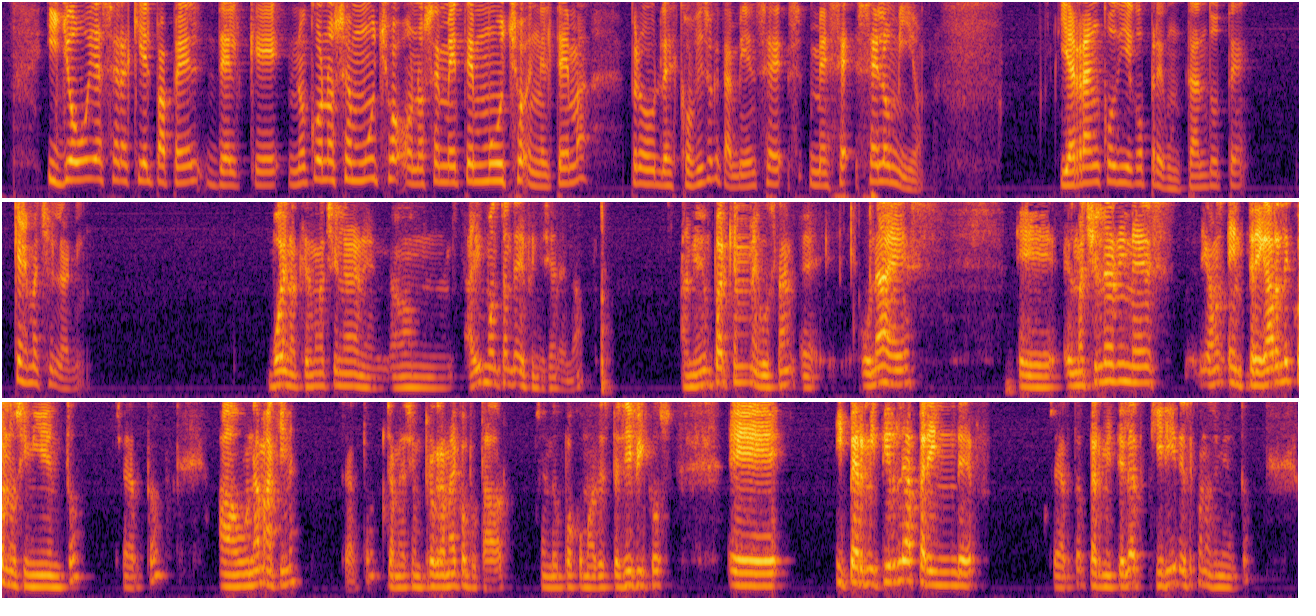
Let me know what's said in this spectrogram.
Y yo voy a hacer aquí el papel del que no conoce mucho o no se mete mucho en el tema, pero les confieso que también sé, me sé, lo mío. Y arranco, Diego, preguntándote, ¿qué es Machine Learning? Bueno, ¿qué es Machine Learning? Um, hay un montón de definiciones, ¿no? A mí hay un par que me gustan. Eh, una es, eh, el Machine Learning es, digamos, entregarle conocimiento, ¿cierto? A una máquina ¿cierto? Llámese un programa de computador, siendo un poco más específicos, eh, y permitirle aprender, ¿cierto? Permitirle adquirir ese conocimiento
